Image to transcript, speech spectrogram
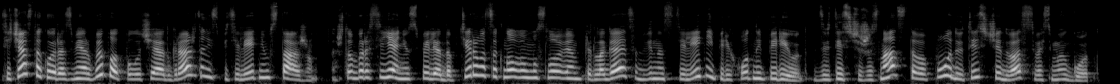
Сейчас такой размер выплат получают граждане с пятилетним стажем. Чтобы россияне успели адаптироваться к новым условиям, предлагается 12-летний переходный период с 2016 по 2028 год.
